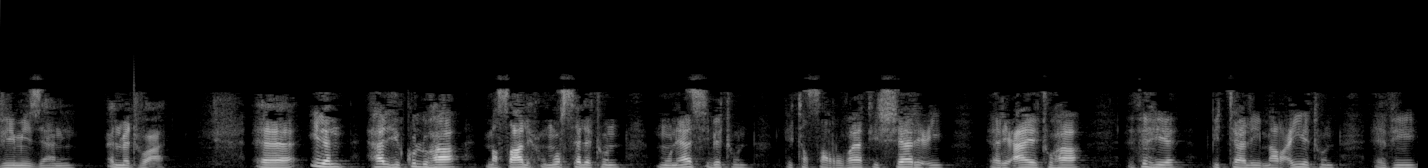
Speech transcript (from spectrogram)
في ميزان المدفوعات. آه، إذا هذه كلها مصالح مرسلة مناسبة لتصرفات الشارع رعايتها فهي بالتالي مرعية في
